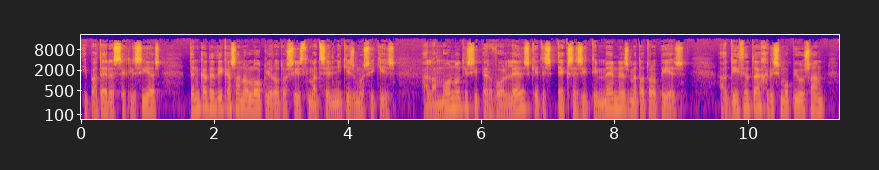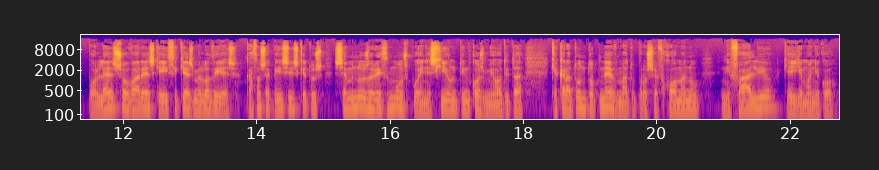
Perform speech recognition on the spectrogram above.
Οι πατέρες της Εκκλησίας δεν κατεδίκασαν ολόκληρο το σύστημα της ελληνικής μουσικής, αλλά μόνο τις υπερβολές και τις εξεζητημένες μετατροπίες. Αντίθετα χρησιμοποιούσαν πολλές σοβαρές και ηθικές μελωδίες, καθώς επίσης και τους σεμνούς ρυθμούς που ενισχύουν την κοσμιότητα και κρατούν το πνεύμα του προσευχόμενου νυφάλιο και ηγεμονικό.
